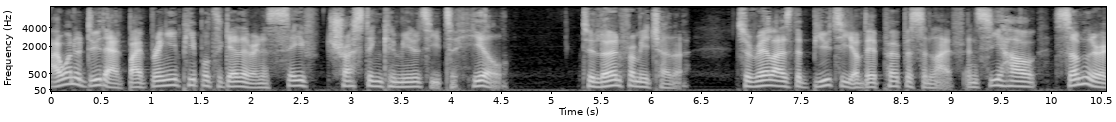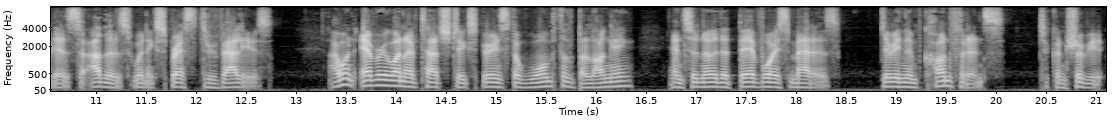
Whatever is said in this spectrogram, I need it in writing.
I want to do that by bringing people together in a safe, trusting community to heal, to learn from each other, to realize the beauty of their purpose in life and see how similar it is to others when expressed through values. I want everyone I've touched to experience the warmth of belonging and to know that their voice matters, giving them confidence to contribute.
